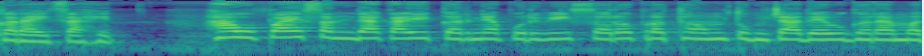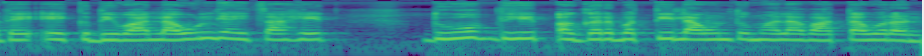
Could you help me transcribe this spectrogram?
करायचा आहे. हा उपाय संध्याकाळी करण्यापूर्वी सर्वप्रथम तुमच्या देवघरामध्ये एक दिवा लावून घ्यायचा आहे. धूप धीप अगरबत्ती लावून तुम्हाला वातावरण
